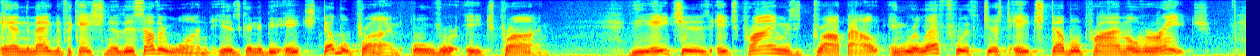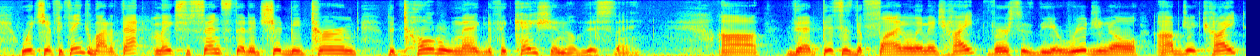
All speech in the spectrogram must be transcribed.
and the magnification of this other one is going to be h double prime over h prime. The h's, h primes drop out, and we're left with just h double prime over h which if you think about it, that makes sense that it should be termed the total magnification of this thing. Uh, that this is the final image height versus the original object height,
